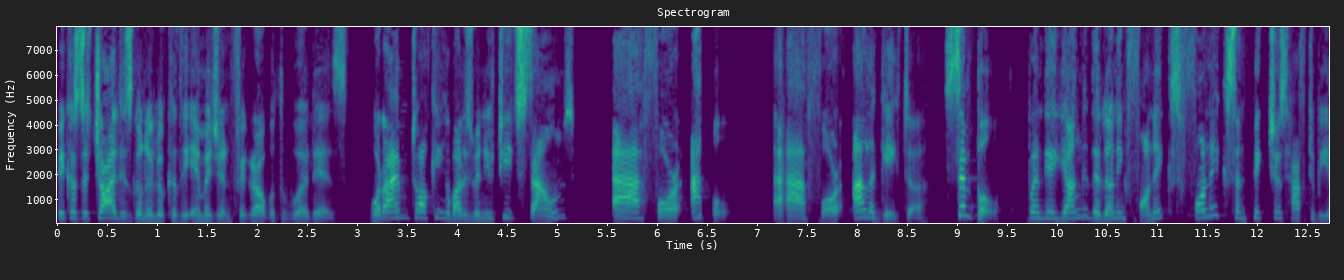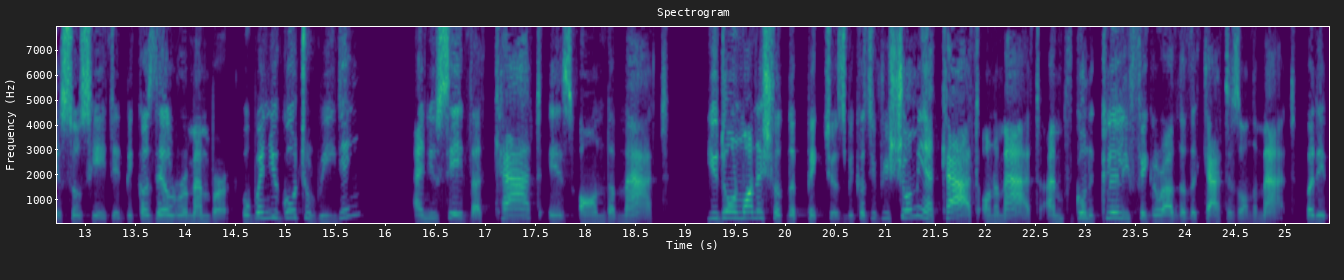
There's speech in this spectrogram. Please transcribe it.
because the child is going to look at the image and figure out what the word is. What I'm talking about is when you teach sounds, A for apple, A for alligator, simple when they're young and they're learning phonics, phonics and pictures have to be associated because they'll remember. But when you go to reading and you say the cat is on the mat, you don't want to show the pictures because if you show me a cat on a mat, I'm going to clearly figure out that the cat is on the mat. But it,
